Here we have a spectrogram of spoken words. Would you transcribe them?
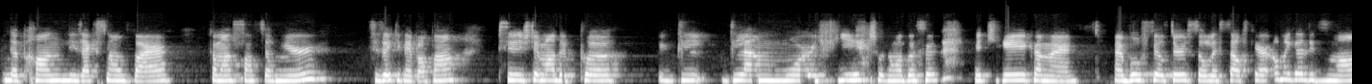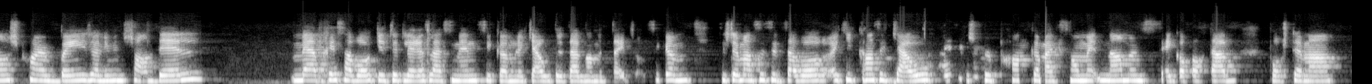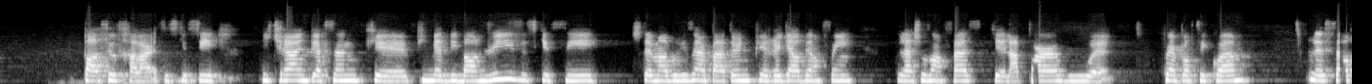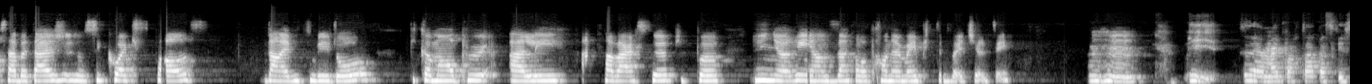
de prendre les actions vers comment se sentir mieux. C'est ça qui est important. Puis c'est justement de pas glamourifier, je sais pas comment dire ça, mais créer comme un, beau filter sur le self-care. Oh my god, les dimanches, je prends un bain, j'allume une chandelle mais après savoir que tout le reste de la semaine, c'est comme le chaos total dans notre tête. C'est comme, justement ça, c'est de savoir, OK, quand c'est le chaos, je peux prendre comme action maintenant, même si c'est inconfortable, pour justement passer au travers. Est-ce que c'est écrire à une personne que, puis mettre des boundaries? Est-ce que c'est justement briser un pattern puis regarder enfin la chose en face, que la peur ou euh, peu importe quoi, le self-sabotage, c'est quoi qui se passe dans la vie de tous les jours puis comment on peut aller à travers ça, puis pas l'ignorer en disant qu'on va prendre un bain puis tout va être chill, tu sais. Mm-hmm. Puis c'est vraiment important parce que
